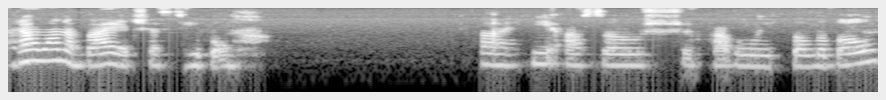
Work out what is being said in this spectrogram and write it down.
I don't want to buy a chess table. Uh, he also should probably fill the bowl.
